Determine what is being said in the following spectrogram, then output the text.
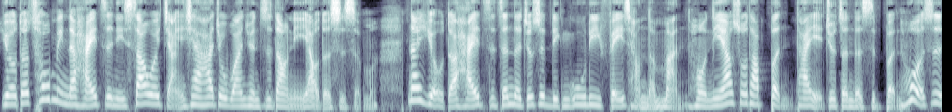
有的聪明的孩子，你稍微讲一下，他就完全知道你要的是什么。那有的孩子真的就是领悟力非常的慢，吼！你要说他笨，他也就真的是笨。或者是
